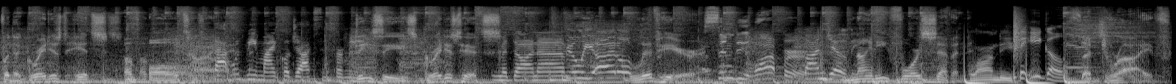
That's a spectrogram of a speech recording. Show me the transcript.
for the greatest hits of all time. That would be Michael Jackson for me. DC's greatest hits. Madonna. Billy Idol. Live here. Cyndi Lauper. Bon Jovi. 94-7. Blondie. The Eagles. The Drive.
